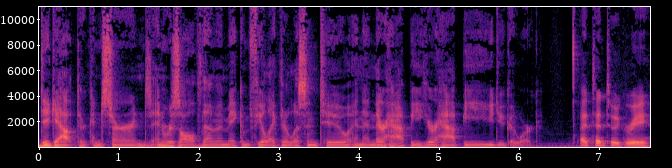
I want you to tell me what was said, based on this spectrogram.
dig out their concerns and resolve them and make them feel like they're listened to and then they're happy you're happy you do good work I tend to agree.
